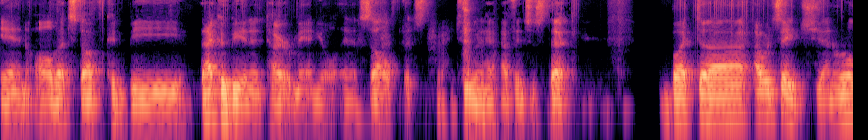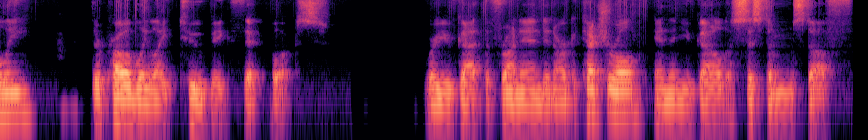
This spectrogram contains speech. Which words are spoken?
and all that stuff could be that could be an entire manual in itself that's two and a half inches thick. But uh, i would say generally they're probably like two big thick books where you've got the front end and architectural and then you've got all the system stuff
